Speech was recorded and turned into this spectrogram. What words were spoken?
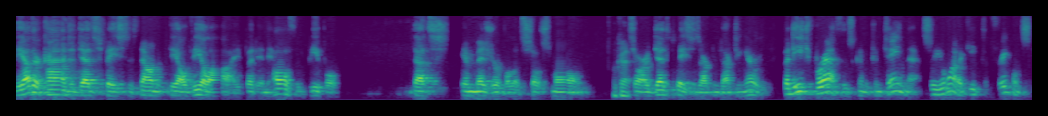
The other kind of dead space is down at the alveoli, but in healthy people, that's immeasurable. It's so small. Okay. So our dead spaces are conducting airways. But each breath is going to contain that. So you want to keep the frequency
